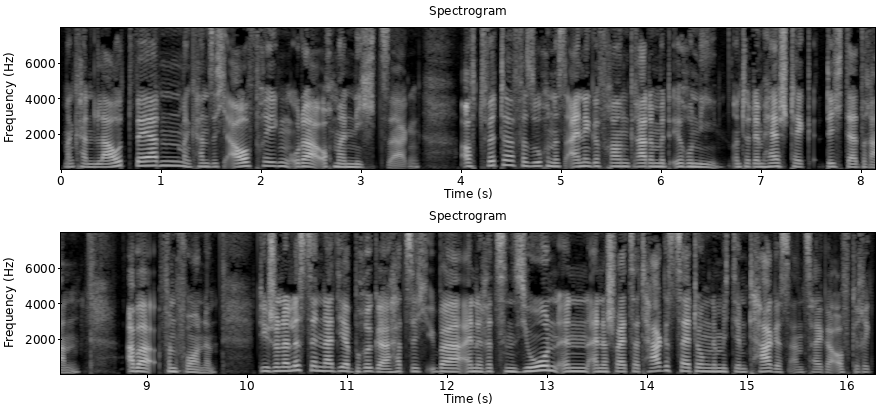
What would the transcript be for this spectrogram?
Man kann laut werden, man kann sich aufregen oder auch mal nichts sagen. Auf Twitter versuchen es einige Frauen gerade mit Ironie unter dem Hashtag Dichter dran. Aber von vorne. Die Journalistin Nadja Brügger hat sich über eine Rezension in einer Schweizer Tageszeitung, nämlich dem Tagesanzeiger, aufgeregt.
